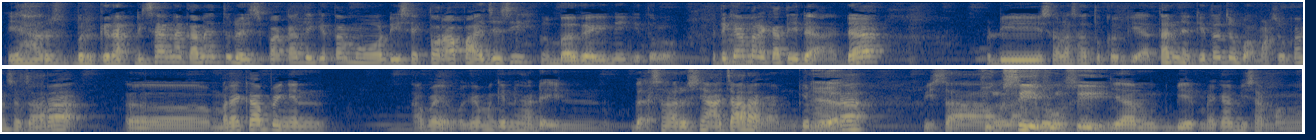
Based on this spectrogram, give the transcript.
ya harus bergerak di sana karena itu udah disepakati kita mau di sektor apa aja sih lembaga ini gitu loh. Ketika mereka tidak ada di salah satu kegiatan ya kita coba masukkan secara eh, mereka pengen apa ya mereka mungkin ngadain nggak seharusnya acara kan mungkin Iya. mereka bisa Fungsi, langsung- fungsi. ya bi- mereka bisa meng-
